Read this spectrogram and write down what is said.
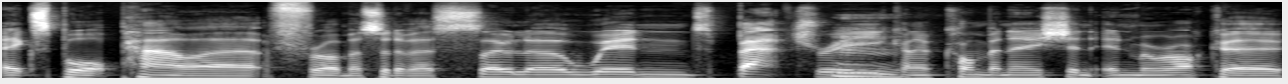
export power from a sort of a solar wind battery kind of combination in Morocco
